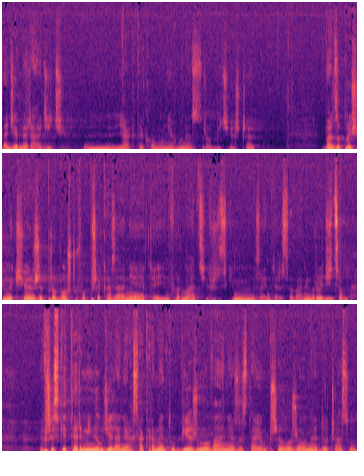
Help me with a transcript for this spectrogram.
Będziemy radzić, y, jak tę komunię u nas zrobić jeszcze. Bardzo prosimy księży proboszczów o przekazanie tej informacji wszystkim zainteresowanym rodzicom. Wszystkie terminy udzielania sakramentu bierzmowania zostają przełożone do czasu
